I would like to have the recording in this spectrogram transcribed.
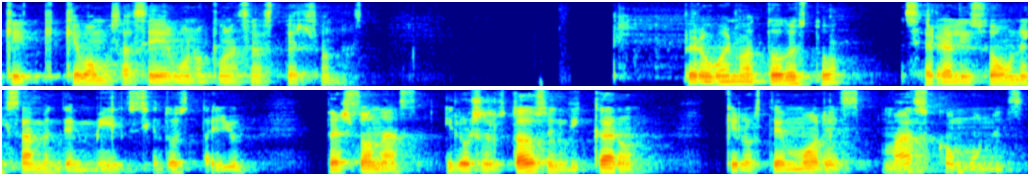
qué, vamos a hacer, bueno, qué van a hacer las personas. Pero bueno, a todo esto se realizó un examen de 1.161 personas y los resultados indicaron que los temores más comunes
